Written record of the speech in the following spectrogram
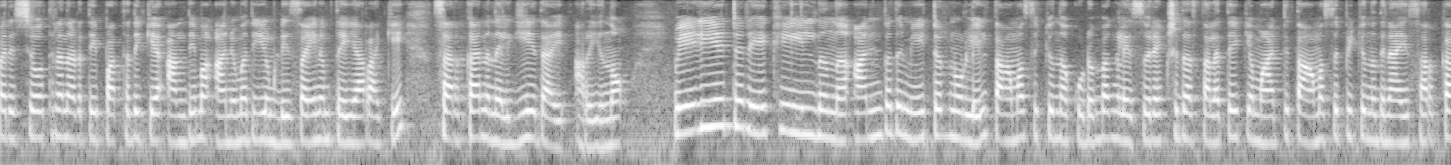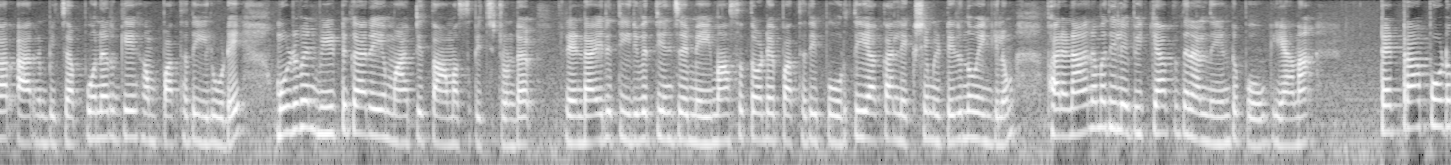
പരിശോധന നടത്തി പദ്ധതിക്ക് അന്തിമ അനുമതിയും ഡിസൈനും തയ്യാറാക്കി സർക്കാരിന് നൽകിയതായി അറിയുന്നു. വേലിയേറ്റ രേഖയിൽ നിന്ന് അൻപത് മീറ്ററിനുള്ളിൽ താമസിക്കുന്ന കുടുംബങ്ങളെ സുരക്ഷിത സ്ഥലത്തേക്ക് മാറ്റി താമസിപ്പിക്കുന്നതിനായി സർക്കാർ ആരംഭിച്ച പുനർഗേഹം പദ്ധതിയിലൂടെ മുഴുവൻ വീട്ടുകാരെയും മാറ്റി താമസിപ്പിച്ചിട്ടുണ്ട്. രണ്ടായിരത്തി ഇരുപത്തിയഞ്ച് മെയ് മാസത്തോടെ പദ്ധതി പൂർത്തിയാക്കാൻ ലക്ഷ്യമിട്ടിരുന്നുവെങ്കിലും ഭരണാനുമതി ലഭിക്കാത്തതിനാൽ നീണ്ടുപോവുകയാണ്. ടെട്രാപോഡ്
